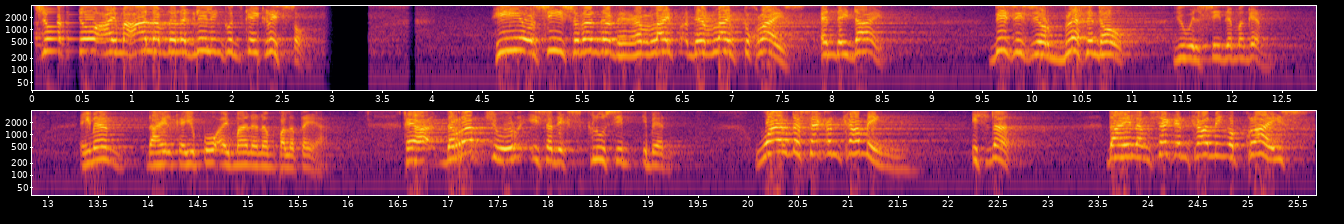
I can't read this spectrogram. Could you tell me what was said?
at nyo ay maalam na naglilingkod kay Kristo, he or she surrendered her life, their life to Christ and they died. This is your blessed hope. You will see them again. Amen? Dahil kayo po ay mananampalataya. Kaya the rapture is an exclusive event. While the second coming is not. Dahil ang second coming of Christ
